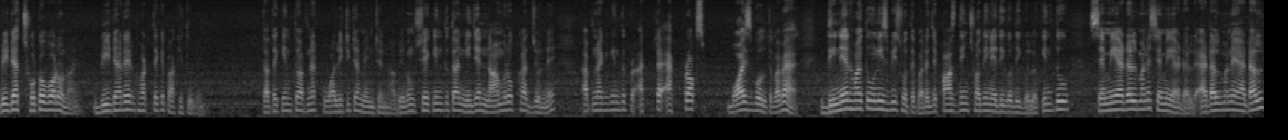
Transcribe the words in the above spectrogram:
ব্রিডার ছোট বড় নয় ব্রিডারের ঘর থেকে পাখি তুলুন। তাতে কিন্তু আপনার কোয়ালিটিটা মেনটেন হবে এবং সে কিন্তু তার নিজের নাম রক্ষার জন্যে আপনাকে কিন্তু একটা অ্যাপ্রক্স বয়স বলতে পারবে হ্যাঁ দিনের হয়তো উনিশ বিশ হতে পারে, যে পাঁচ দিন, ছ দিন এদিক ওদিক হলো, কিন্তু সেমি অ্যাডাল্ট মানে সেমি অ্যাডাল্ট অ্যাডাল্ট মানে অ্যাডাল্ট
